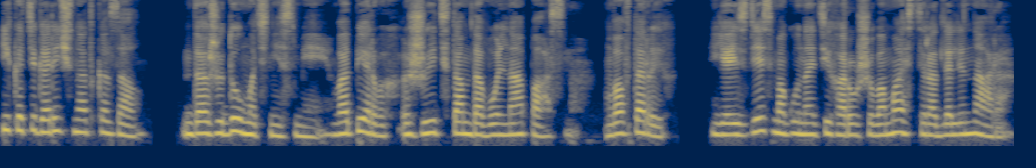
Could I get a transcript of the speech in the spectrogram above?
и категорично отказал. «Даже думать не смей. Во-первых, жить там довольно опасно. Во-вторых, я и здесь могу найти хорошего мастера для Ленара.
